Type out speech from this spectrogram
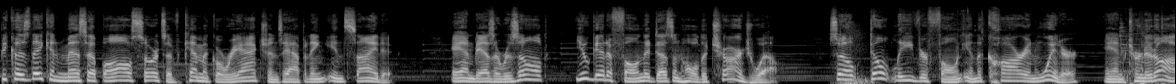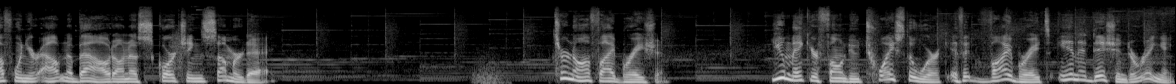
because they can mess up all sorts of chemical reactions happening inside it. And as a result, you'll get a phone that doesn't hold a charge well. So don't leave your phone in the car in winter and turn it off when you're out and about on a scorching summer day. Turn off vibration. You make your phone do twice the work if it vibrates in addition to ringing.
